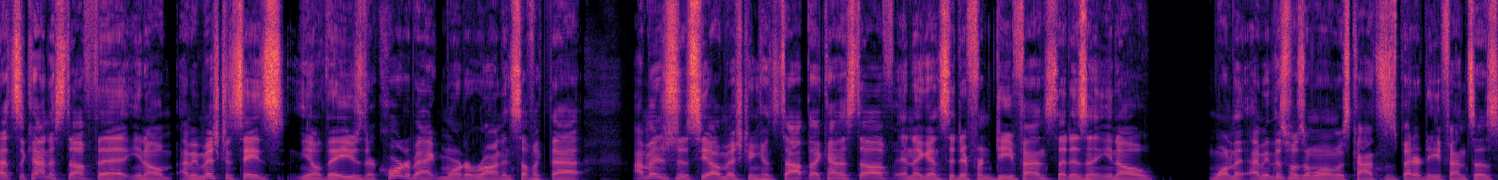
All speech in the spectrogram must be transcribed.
that's the kind of stuff that you know. I mean, Michigan State's you know they use their quarterback more to run and stuff like that. I'm interested to see how Michigan can stop that kind of stuff and against a different defense that isn't you know one. of- I mean, this wasn't one of Wisconsin's better defenses.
